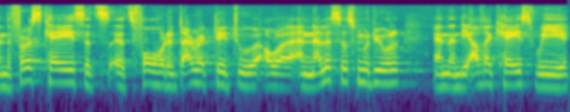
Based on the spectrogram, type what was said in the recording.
in the first case, it's, it's forwarded directly to our analysis module. And in the other case, we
